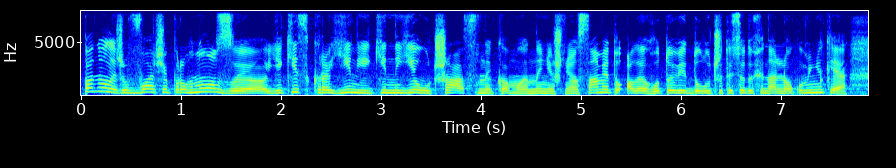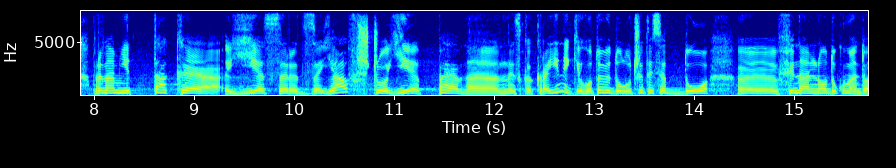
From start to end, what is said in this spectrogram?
Пане Олеже, ваші прогнози, які з країн, які не є учасниками нинішнього саміту, але готові долучитися до фінального комюніке? Принаймні, таке є серед заяв, що є певна низка країн, які готові долучитися до е, фінального документу.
